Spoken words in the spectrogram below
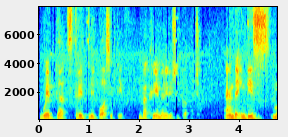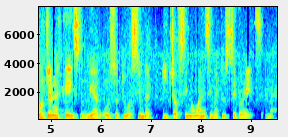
with the strictly positive Bakry-Emery-Ricci curvature. And in this more general case, we have also to assume that each of sigma 1 and sigma 2 separates MF.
